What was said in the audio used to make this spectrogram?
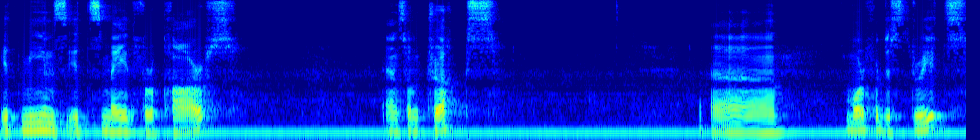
It means it's made for cars and some trucks uh, more for the streets.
